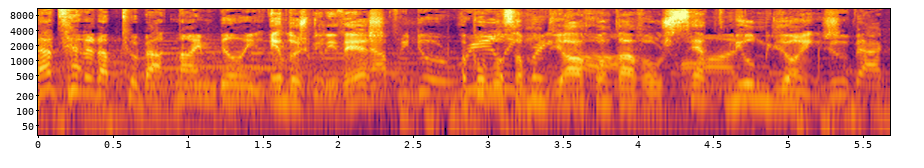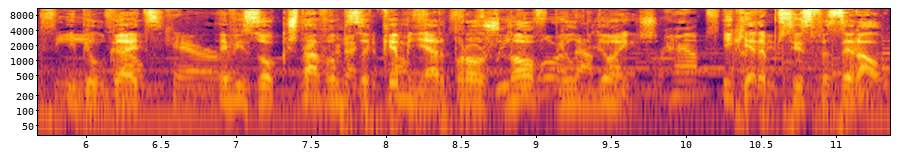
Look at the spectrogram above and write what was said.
That's headed up to about 9 billion. Em 2010, a população mundial rondava os 7 mil milhões e Bill Gates avisou que estávamos a caminhar para os 9 mil milhões e que era preciso fazer algo,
